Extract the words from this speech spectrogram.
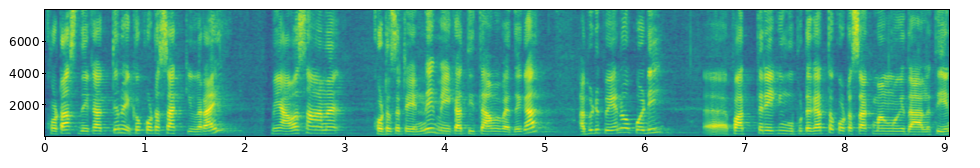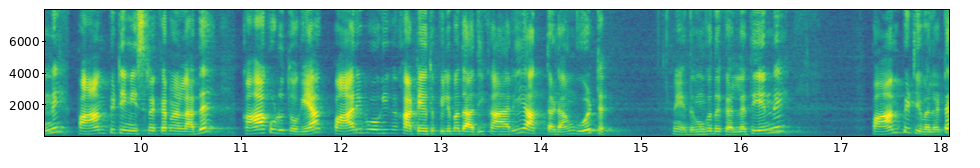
කොටස් දෙකක් තියෙන එක කොටසක් ඉවරයි. මේ අවසාන කොටසට එන්නේ මේකත් ඊටාම වැදගත්. අපිට පේනවා පොඩි පත්තරයකින් උපුටගත්ත කොටසක් මම ඔය දාලා තියෙන්නේ පාම් පිටි මිශ්‍ර කරන ලද කහකුඩු තොගයක් පාරිභෝගික කටයුතු පිළිබඳ අධිකාරී අත්අඩංගුවට. නේද? මොකද කරලා තියෙන්නේ? පාම් පිටි වලට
